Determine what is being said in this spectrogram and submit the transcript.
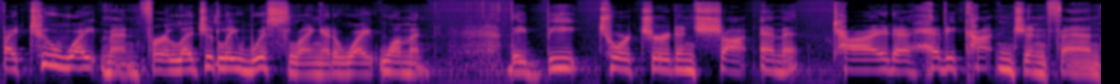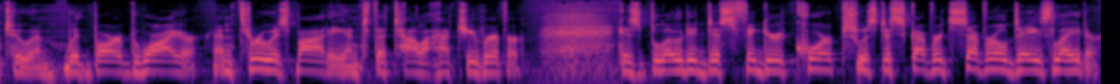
by two white men for allegedly whistling at a white woman. They beat, tortured, and shot Emmett, tied a heavy cotton gin fan to him with barbed wire, and threw his body into the Tallahatchie River. His bloated, disfigured corpse was discovered several days later.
